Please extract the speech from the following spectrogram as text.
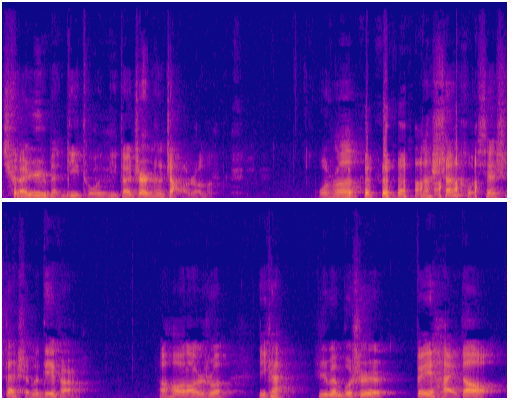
全日本地图，你到这儿能找着吗？我说，那山口县是在什么地方啊？然后老师说，你看，日本不是北海道、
